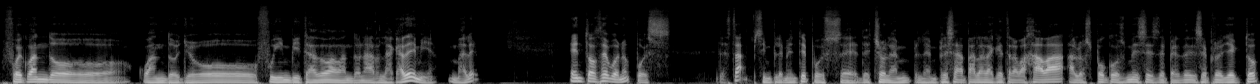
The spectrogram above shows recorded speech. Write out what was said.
fue cuando, cuando yo fui invitado a abandonar la academia, ¿vale? Entonces, bueno, pues ya está. Simplemente, pues, eh, de hecho, la, la, empresa para la que trabajaba, a los pocos meses de perder ese proyecto,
